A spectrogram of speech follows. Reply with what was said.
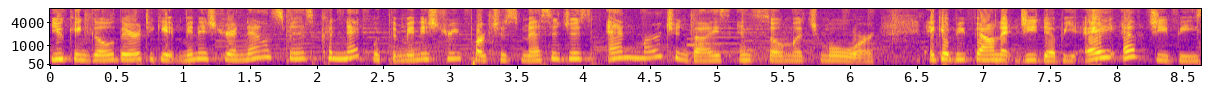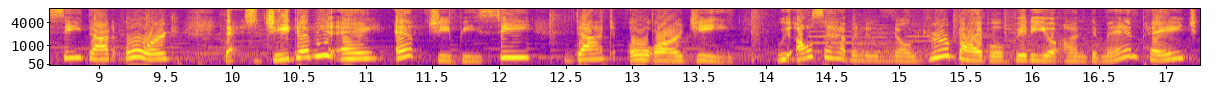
You can go there to get ministry announcements, connect with the ministry, purchase messages and merchandise, and so much more. It can be found at gwafgbc.org. That's gwafgbc.org. We also have a new Know Your Bible video on demand page.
